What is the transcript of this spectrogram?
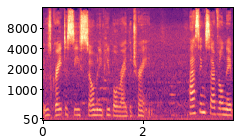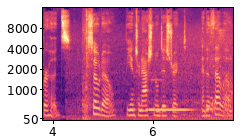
It was great to see so many people ride the train. Passing several neighborhoods Sodo, the International District, and Othello,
